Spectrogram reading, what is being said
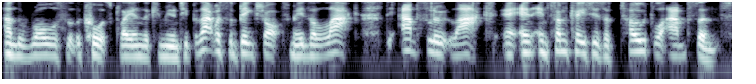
and the roles that the courts play in the community. But that was the big shock for me: the lack, the absolute lack, in, in some cases, a total absence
